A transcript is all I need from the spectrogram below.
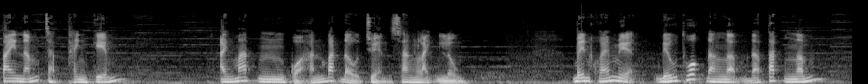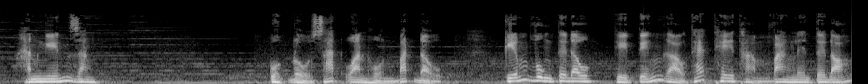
Tay nắm chặt thanh kiếm. Ánh mắt của hắn bắt đầu chuyển sang lạnh lùng. Bên khóe miệng, Điếu thuốc đang ngậm đã tắt ngấm. Hắn nghiến răng. Cuộc đổ sát oan hồn bắt đầu. Kiếm vung tới đâu Thì tiếng gào thét thê thảm vang lên tới đó.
